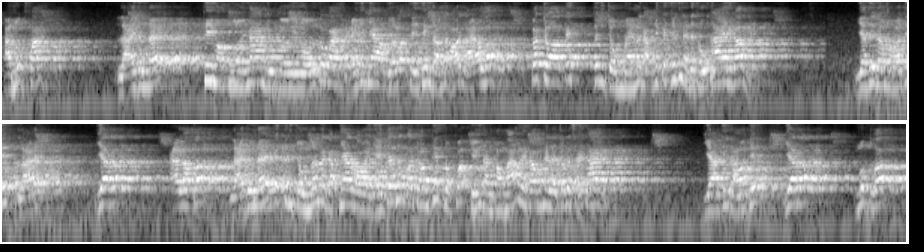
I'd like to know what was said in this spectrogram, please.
anut phát lại thượng đế khi một người nam và người nữ có quan hệ với nhau thì, thì thiên thần nó hỏi lại Allah có cho cái tinh trùng này nó gặp với cái trứng này để thụ thai hay không? Và thiên thần hỏi tiếp lại gia rab alaqa lại thượng đế cái tinh trùng đó nó gặp nhau rồi vậy chứ nó có cho tiếp tục phát triển thành hồng máu hay không hay là cho nó sảy thai? Và thiên thần hỏi tiếp gia rab mức đó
